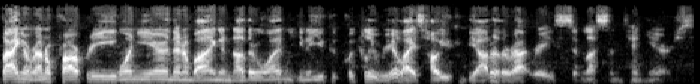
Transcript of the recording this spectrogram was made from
buying a rental property one year and then buying another one, you know, you could quickly realize how you can be out of the rat race in less than ten years.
